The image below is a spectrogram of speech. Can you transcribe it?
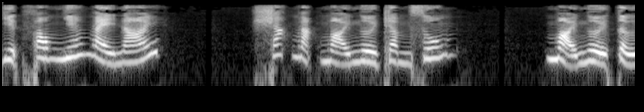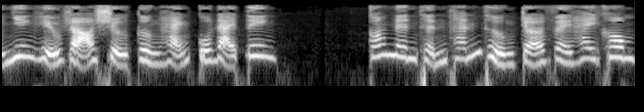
Dịch phong nhớ mày nói. Sắc mặt mọi người trầm xuống. Mọi người tự nhiên hiểu rõ sự cường hãn của đại tiên. Có nên thỉnh thánh thượng trở về hay không?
